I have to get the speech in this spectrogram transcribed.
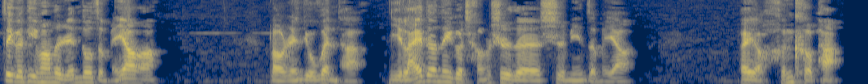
这个地方的人都怎么样啊？”老人就问他：“你来的那个城市的市民怎么样？”“哎呀，很可怕。”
